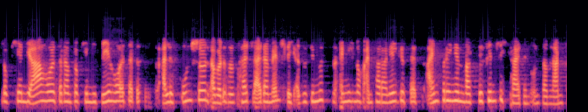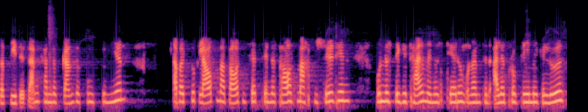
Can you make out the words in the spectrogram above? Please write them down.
blockieren die A-Häuser, dann blockieren die B-Häuser, das ist alles unschön, aber das ist halt leider menschlich. Also sie müssten eigentlich noch ein Parallelgesetz einbringen, was Befindlichkeiten in unserem Land verbietet. Dann kann das Ganze funktionieren. Aber zu glauben, man baut ein 14. Haus, macht ein Schild hin, Bundesdigitalministerium und dann sind alle Probleme gelöst,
